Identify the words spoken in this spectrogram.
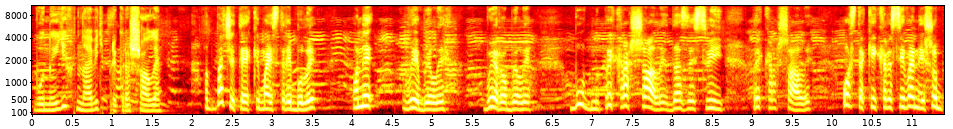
вони їх навіть прикрашали. От бачите, які майстри були? Вони вибили, виробили, бубну, прикрашали, да, за свій, прикрашали. Ось такий красивенний, щоб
